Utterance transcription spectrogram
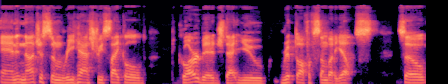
and not just some rehashed recycled garbage that you ripped off of somebody else. So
